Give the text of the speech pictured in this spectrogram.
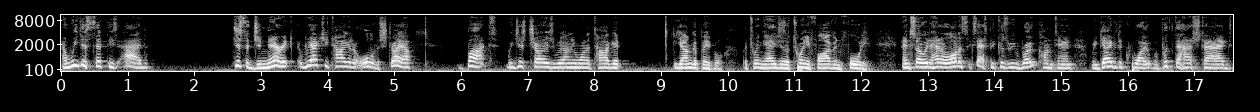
And we just set this ad, just a generic. We actually targeted all of Australia, but we just chose we only want to target younger people between the ages of 25 and 40. And so it had a lot of success because we wrote content, we gave the quote, we put the hashtags,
